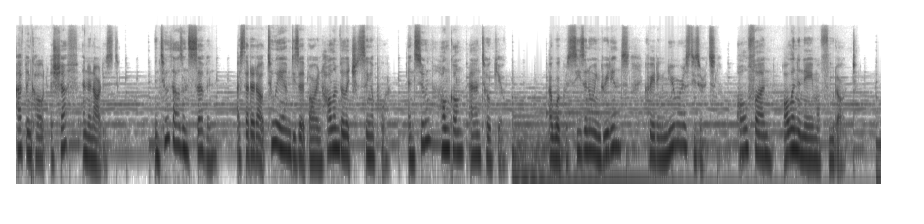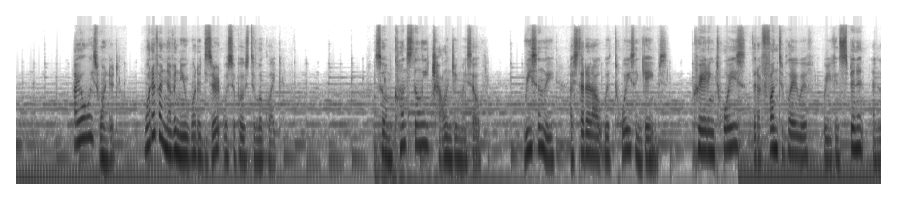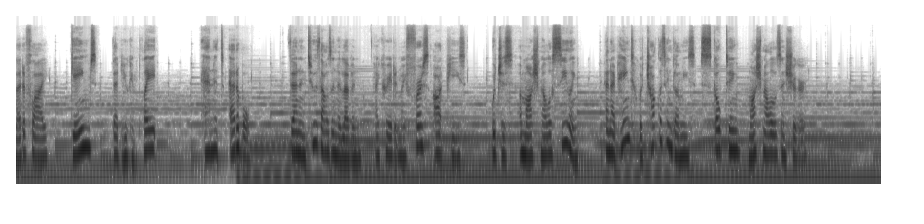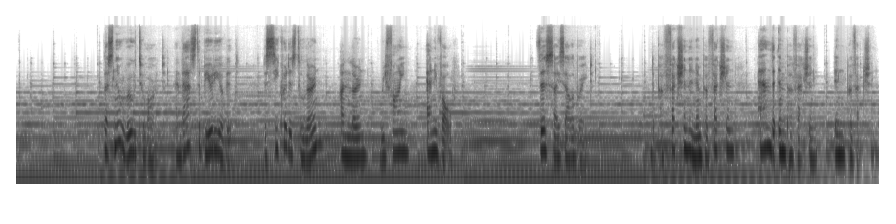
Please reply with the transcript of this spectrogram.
I've been called a chef and an artist. In 2007, I started out 2 a.m. dessert bar in Holland Village, Singapore, and soon Hong Kong and Tokyo. I work with seasonal ingredients, creating numerous desserts, all fun, all in the name of food art. I always wondered, what if I never knew what a dessert was supposed to look like? So I'm constantly challenging myself. Recently, I started out with toys and games, creating toys that are fun to play with, where you can spin it and let it fly, games that you can play, and it's edible. Then in 2011, I created my first art piece, which is a marshmallow ceiling. And I paint with chocolates and gummies, sculpting marshmallows and sugar. There's no rule to art, and that's the beauty of it. The secret is to learn unlearn, refine, and evolve. This I celebrate the perfection in imperfection and the imperfection in perfection.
